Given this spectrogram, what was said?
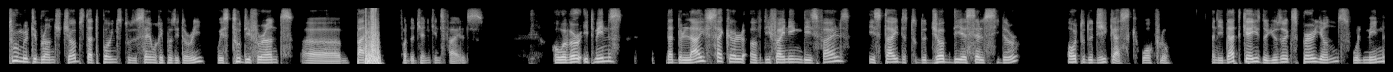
two multi-branch jobs that point to the same repository with two different uh, paths for the Jenkins files. However, it means that the life cycle of defining these files is tied to the job DSL seeder or to the JCasC workflow. And in that case, the user experience would mean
